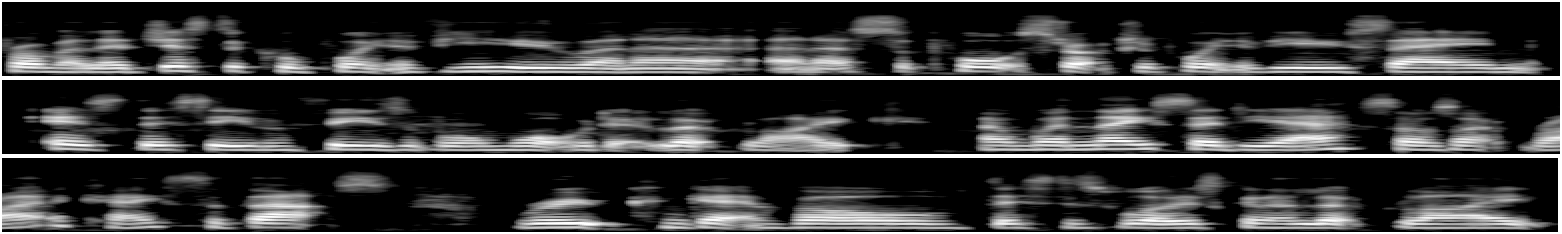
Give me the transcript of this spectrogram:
from a logistical point of view and a, and a support structure point of view saying is this even feasible and what would it look like? And when they said yes i was like right okay so that's root can get involved. This is what it's going to look like.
